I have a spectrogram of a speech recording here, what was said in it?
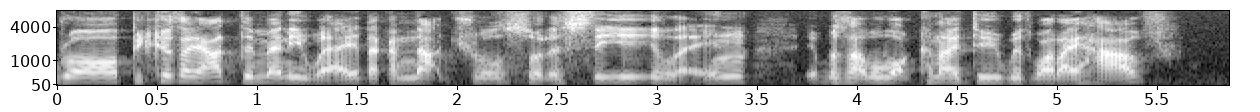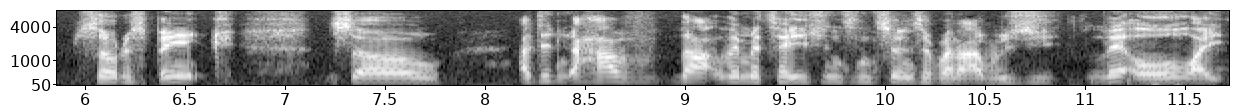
Raw because I had them anyway, like a natural sort of ceiling. It was like, well, what can I do with what I have, so to speak? So I didn't have that limitations in terms of when I was little, like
